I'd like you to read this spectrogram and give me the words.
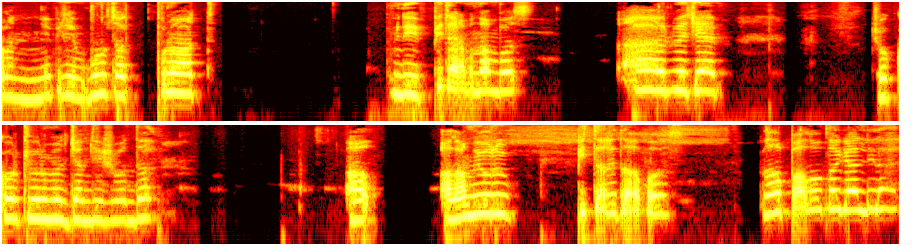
Lan ne bileyim bunu tak bunu at. Bunu değil bir tane bundan bas. Aa, ölmeyeceğim. Çok korkuyorum öleceğim diye şu anda. Al. Alamıyorum. Bir tane daha bas. Lan balonla geldiler.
